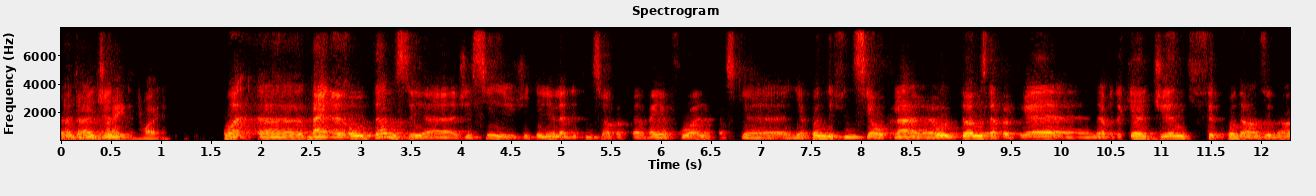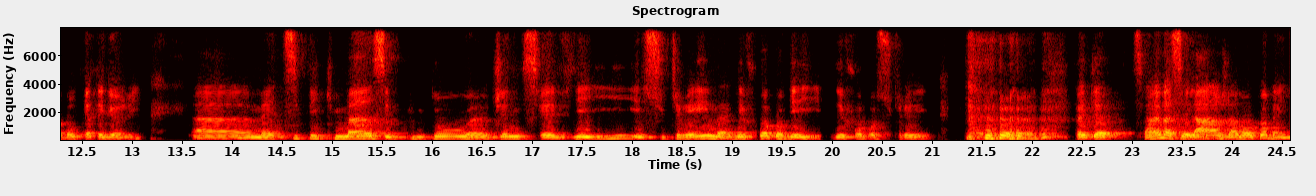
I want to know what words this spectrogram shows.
Un dry gin. Ouais. Oui. Euh, ben, un Old Tom, c'est. Euh, j'ai été lire la définition à peu près 20 fois là, parce qu'il n'y a pas une définition claire. Un Old Tom, c'est à peu près euh, n'importe quel gin qui ne fit pas dans d'autres catégories. Euh, mais typiquement, c'est plutôt un gin qui serait vieilli et sucré, mais des fois pas vieilli, des fois pas sucré. fait que c'est quand même assez large. Dans mon cas, ben, il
